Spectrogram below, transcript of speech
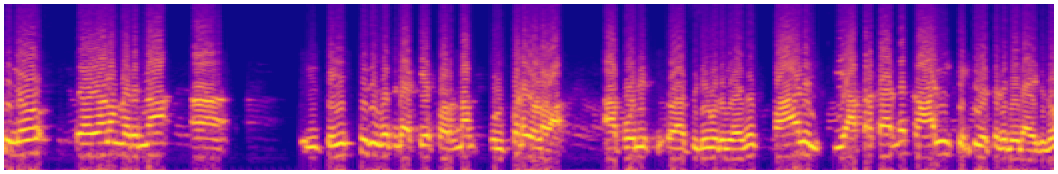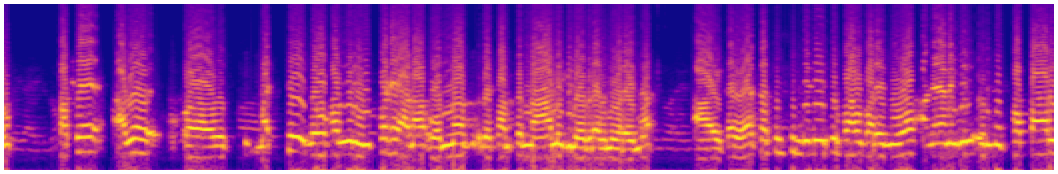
കിലോയോളം വരുന്ന ഈ പേസ്റ്റ് രൂപത്തിലാക്കിയ സ്വർണം ഉൾപ്പെടെയുള്ളവ ആ പോലീസ് പിടികൂടുകയത് കാലിൽ ഈ യാത്രക്കാരന്റെ കാലിൽ കെട്ടിവെച്ച നിലയിലായിരുന്നു. പക്ഷെ അത് മറ്റ് ലോഹങ്ങൾ ഉൾപ്പെടെയാണ് ഒന്ന് ദശാംശം നാല് കിലോഗ്രാം എന്ന് പറയുന്ന എയർ കസ്റ്റംസ് ഇന്റലിജൻസ് വിഭാഗം പറയുന്നത് അങ്ങനെയാണെങ്കിൽ ഒരു മുപ്പത്തി ആറ്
